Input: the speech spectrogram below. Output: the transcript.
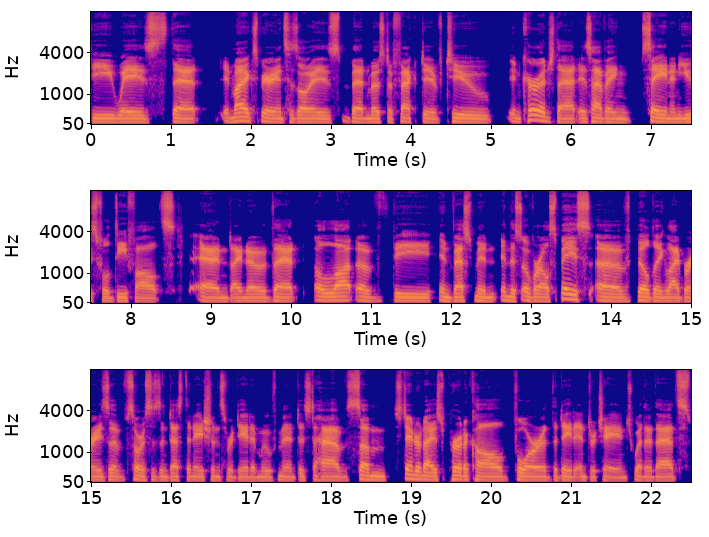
the ways that in my experience has always been most effective to encourage that is having sane and useful defaults. And i know that a lot of the investment in this overall space of building libraries of sources and destinations for data movement is to have some standardized protocol for the data interchange, whether that's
